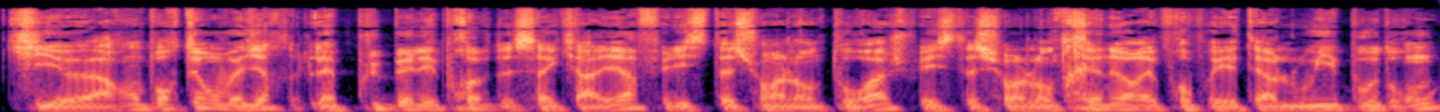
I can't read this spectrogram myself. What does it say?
qui euh, a remporté, on va dire, la plus belle épreuve de sa carrière. Félicitations à l'entourage, félicitations à l'entraîneur et propriétaire Louis Baudron.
